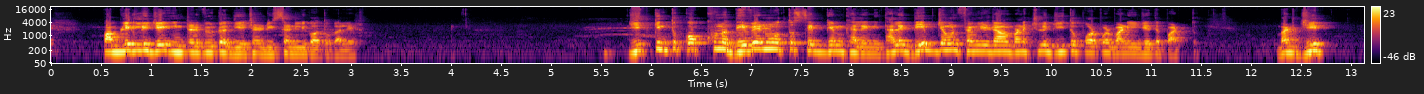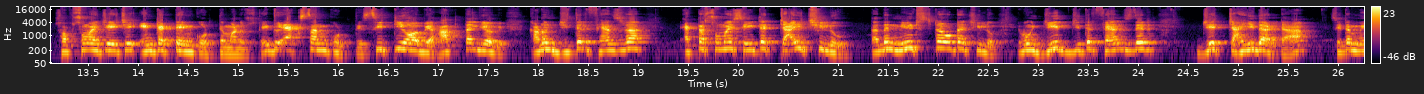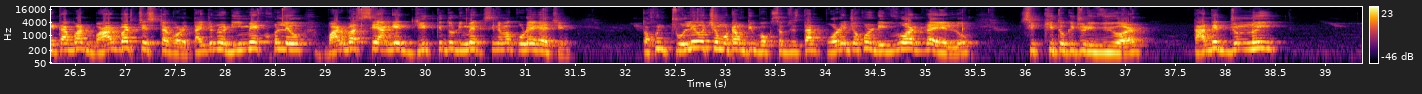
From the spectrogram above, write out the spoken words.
পাবলিকলি যে ইন্টারভিউটা দিয়েছেন রিসেন্টলি গতকালের। জিৎ কিন্তু কখনো দেবের মতো সেফ গেম খেলেনি। তাহলে দেব যেমন ফ্যামিলি ড্রামা বানাচ্ছিল জিতও পরপর বানিয়ে যেতে পারতো। বাট জিৎ সবসময় চেয়েছে এন্টারটেন করতে মানুষকে, একটু অ্যাকশান করতে সিটি হবে, হাততালি হবে। কারণ জিতের ফ্যান্সরা একটা সময় সেইটা চাইছিল, তাদের নিডসটা ওটা ছিল। এবং জিৎ জিতের ফ্যান্সদের যে চাহিদাটা, সেটা মেটাবার বারবার চেষ্টা করে। তাই জন্য রিমেক হলেও বারবার সে আগে জিৎ কিন্তু রিমেক সিনেমা করে গেছেন তখন চলে হচ্ছে মোটামুটি বক্স অফিস তারপরে যখন রিভিউয়াররা এলো, শিক্ষিত কিছু রিভিউয়ার তাদের জন্যই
